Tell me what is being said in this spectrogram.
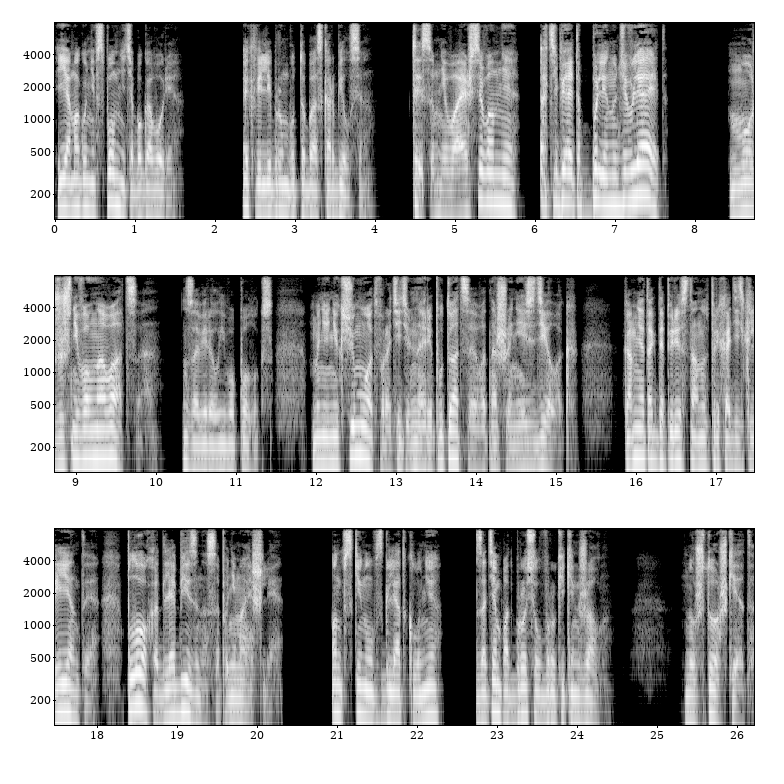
«Я могу не вспомнить об уговоре». Эквилибрум будто бы оскорбился. «Ты сомневаешься во мне?» А тебя это, блин, удивляет?» «Можешь не волноваться», — заверил его Полукс. «Мне ни к чему отвратительная репутация в отношении сделок. Ко мне тогда перестанут приходить клиенты. Плохо для бизнеса, понимаешь ли». Он вскинул взгляд к луне, затем подбросил в руки кинжал. «Ну что ж, Кет,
